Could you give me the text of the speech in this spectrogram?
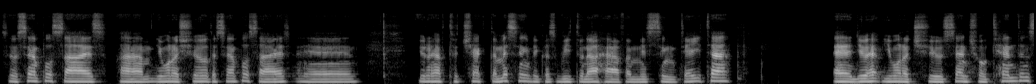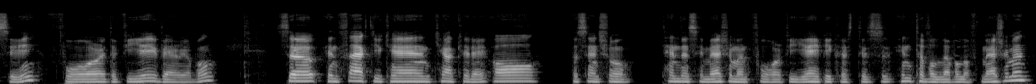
So sample size, um, you want to show the sample size and you don't have to check the missing because we do not have a missing data. And you have you want to choose central tendency for the VA variable. So in fact, you can calculate all the central tendency measurement for VA because this is interval level of measurement.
